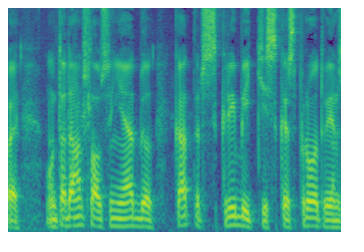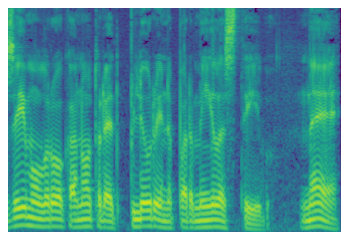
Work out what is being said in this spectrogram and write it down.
Vai, un tad Anšlaus viņai atbild, katrs skribiķis, kas prot vienu zīmolu rokā noturēt, pļurina par mīlestību. Nē,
